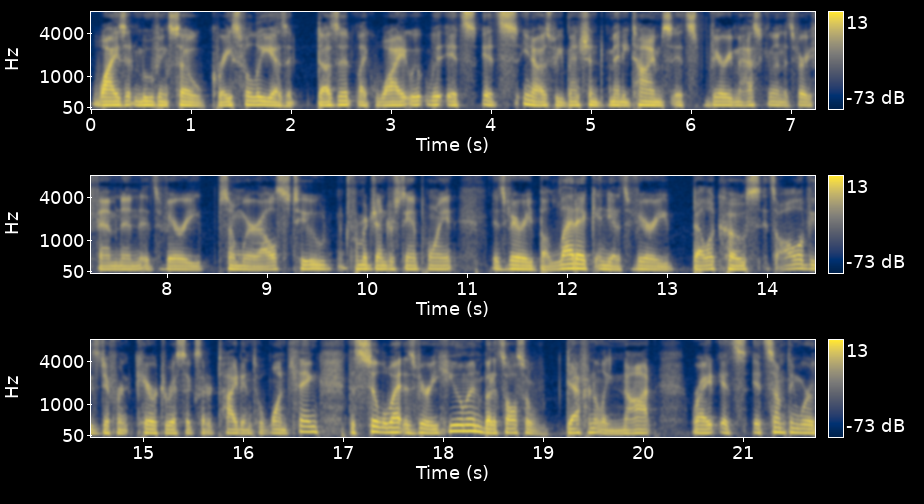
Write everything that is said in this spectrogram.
Why is it moving so gracefully as it does it? Like, why it's it's you know, as we mentioned many times, it's very masculine. It's very feminine. It's very somewhere else too, from a gender standpoint. It's very balletic, and yet it's very bellicose. It's all of these different characteristics that are tied into one thing. The silhouette is very human, but it's also definitely not, right? It's it's something where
